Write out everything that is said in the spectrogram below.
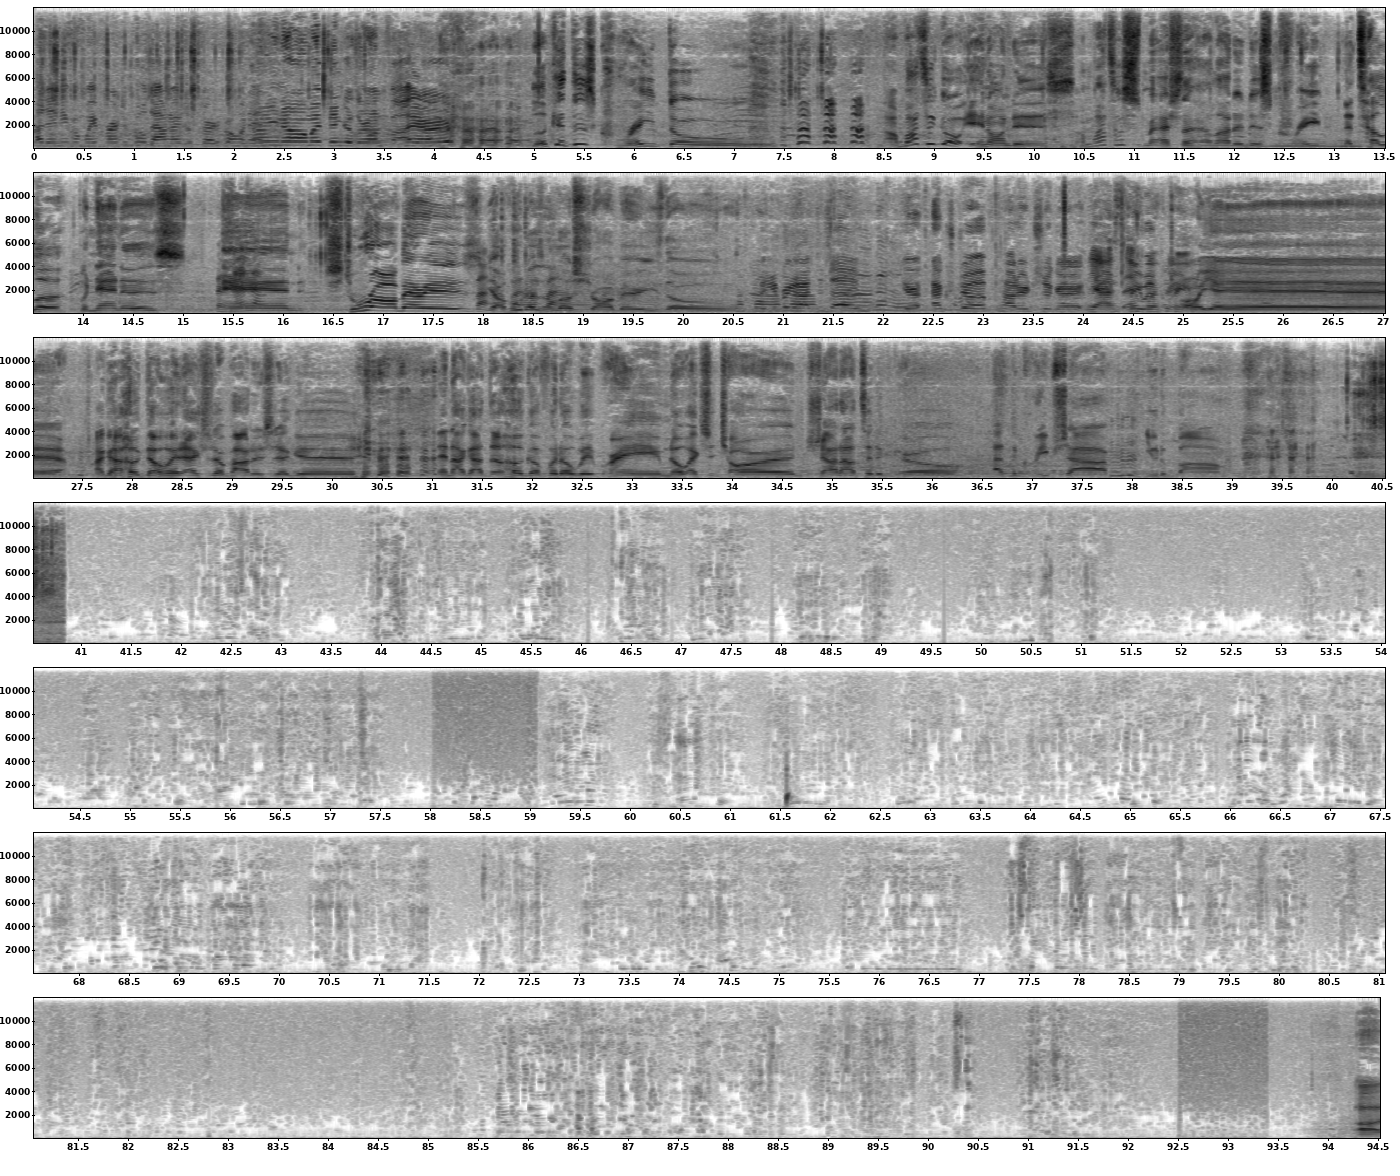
I didn't even wait for it to cool down. I just started going in. I know, my fingers are on fire. Look at this crepe though. I'm about to go in on this. I'm about to smash the hell out of this crepe. Nutella, bananas, and strawberries. Yo, who doesn't love strawberries though? but you forgot to say your extra powdered sugar Yes, and and whipped whipped cream. Oh yeah. I got hooked up with extra powdered sugar. and I got the hookup for the whipped cream, no extra charge. Shout out to the girl at the crepe shop. Mm-hmm. You the bomb.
